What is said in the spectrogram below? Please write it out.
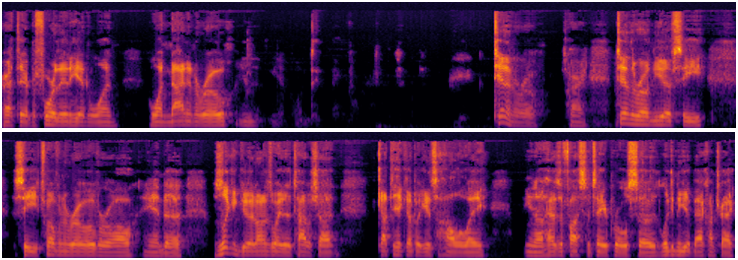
right there. Before then, he had won won nine in a row. In, 10 in a row. Sorry. 10 in a row in the UFC. See, 12 in a row overall. And uh, was looking good on his way to the title shot. Got the hiccup against Holloway. You know, hasn't fought since April. So looking to get back on track.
